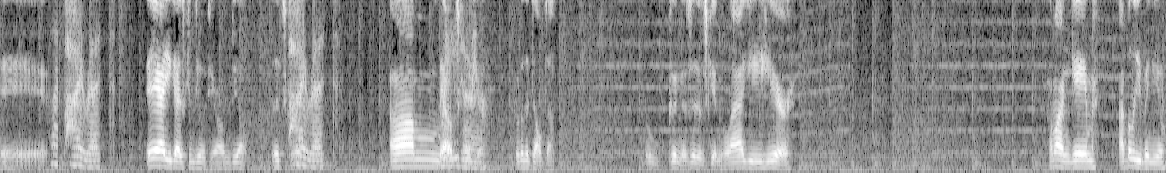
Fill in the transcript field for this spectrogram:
Eh, Pirate. yeah, you guys can deal with your own deal. It's cool. Pirate. Um, yeah, let's go here. Go to the Delta. Oh, goodness, it is getting laggy here. Come on, game. I believe in you.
